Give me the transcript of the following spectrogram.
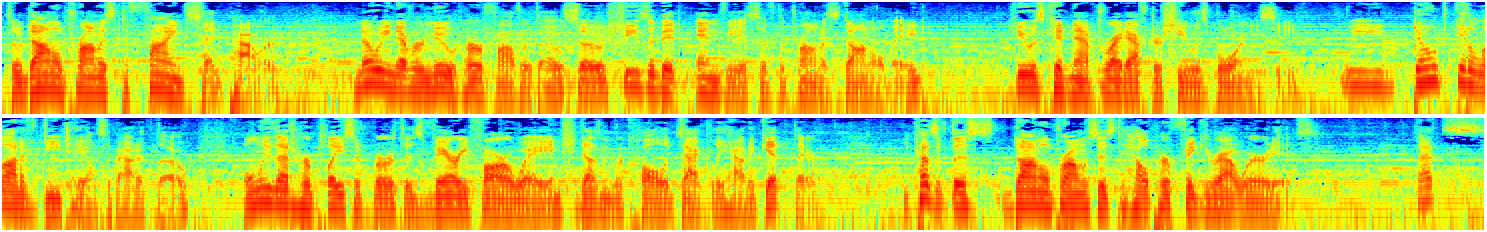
so Donnel promised to find said power. Nowi never knew her father, though, so she's a bit envious of the promise Donnel made. She was kidnapped right after she was born, you see. We don't get a lot of details about it, though, only that her place of birth is very far away and she doesn't recall exactly how to get there. Because of this, Donnel promises to help her figure out where it is. That's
